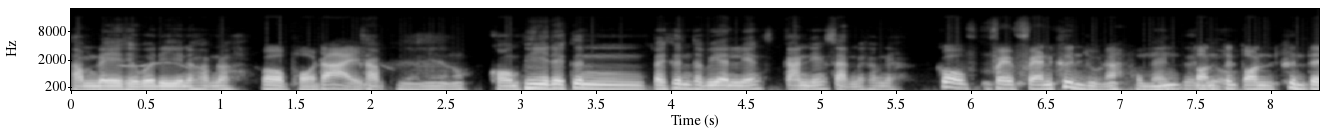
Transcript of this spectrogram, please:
ทำเลถือว่าดีนะครับเนาะ ก็พอได้ครับ อย่างนี้นะเนาะของพี่ได้ขึ้นไปขึ้นทะเบียนเลี้ยงการเลี้ยงสัตว์ไหมครับเนี่ย ก็แฟนแฟนขึ้นอยู่นะผมแฟนขึ้นตอนอยู่ ตอนขึ้นแต่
